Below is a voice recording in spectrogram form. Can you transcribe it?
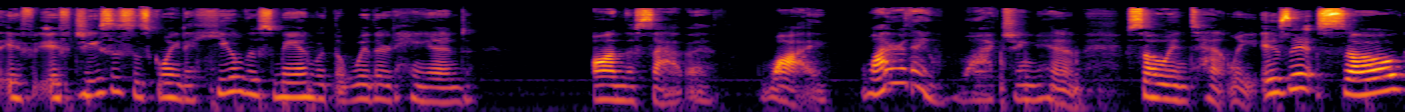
if, if Jesus is going to heal this man with the withered hand on the Sabbath. Why? Why are they watching him so intently? Is it so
